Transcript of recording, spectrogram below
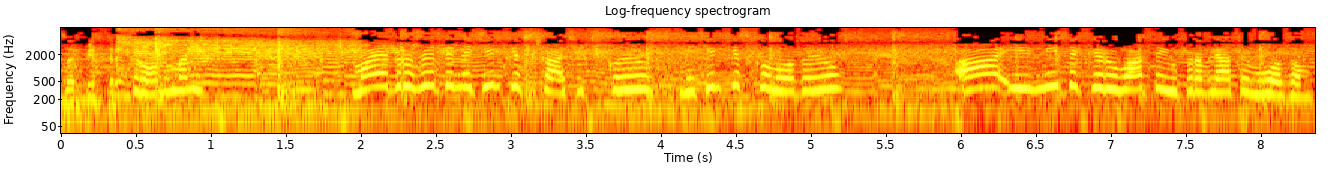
За підтримку Стронгмен має дружити не тільки з качечкою, не тільки з колодою, а і вміти керувати і управляти возом.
